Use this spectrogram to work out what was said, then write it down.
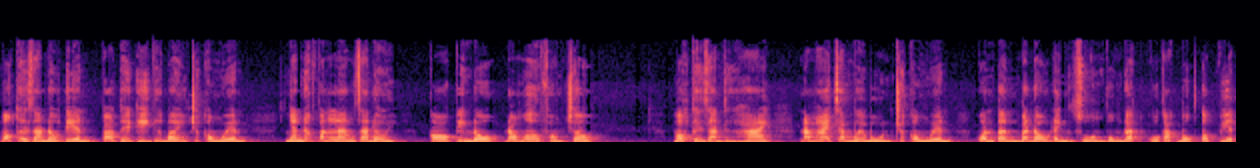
mốc thời gian đầu tiên vào thế kỷ thứ bảy trước công nguyên, nhà nước Văn Lang ra đời, có kinh đô đóng ở Phong Châu. Mốc thời gian thứ hai, năm 214 trước công nguyên, quân Tần bắt đầu đánh xuống vùng đất của các bộ tộc Việt.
